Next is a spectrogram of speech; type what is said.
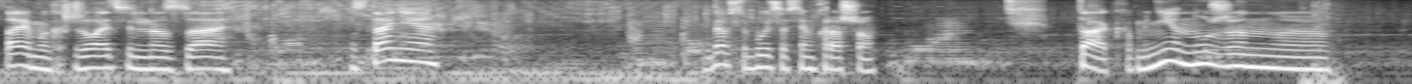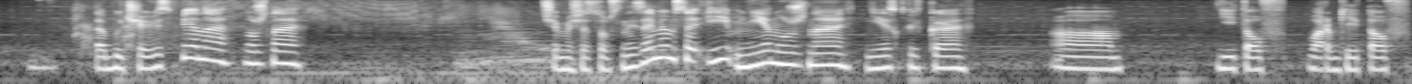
Ставим их желательно за здание. Тогда все будет совсем хорошо. Так, мне нужен... Э, добыча веспена нужна. Чем мы сейчас, собственно, и займемся. И мне нужно несколько э, gate ов, warp gate ов.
